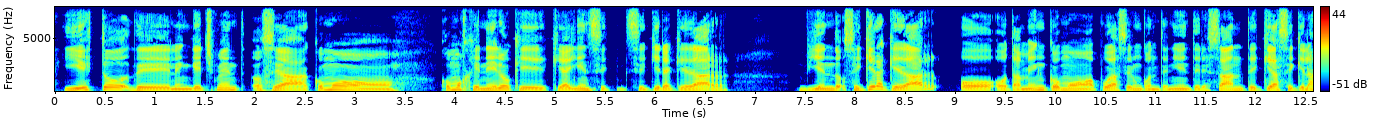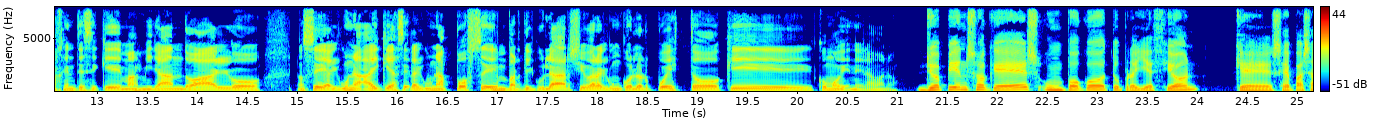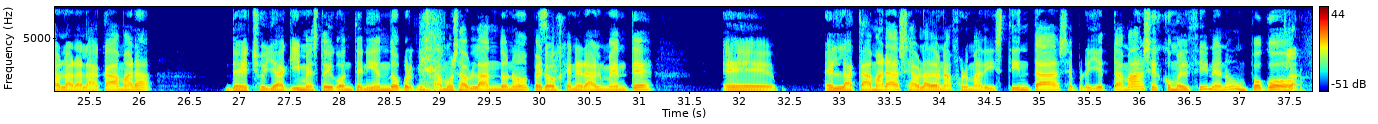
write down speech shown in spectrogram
Y esto del engagement, o sea, ¿cómo, cómo genero que, que alguien se, se quiera quedar viendo, se quiera quedar o, o también cómo puede hacer un contenido interesante? ¿Qué hace que la gente se quede más mirando algo? No sé, alguna, hay que hacer alguna pose en particular, llevar algún color puesto, ¿qué, cómo viene la mano? Yo pienso que es un poco tu proyección, que sepas hablar a la cámara. De hecho, ya aquí me estoy conteniendo porque estamos hablando, ¿no? Pero Sí. generalmente eh, en la cámara se habla de una forma distinta, se proyecta más, es como el cine, ¿no? Un poco Claro,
